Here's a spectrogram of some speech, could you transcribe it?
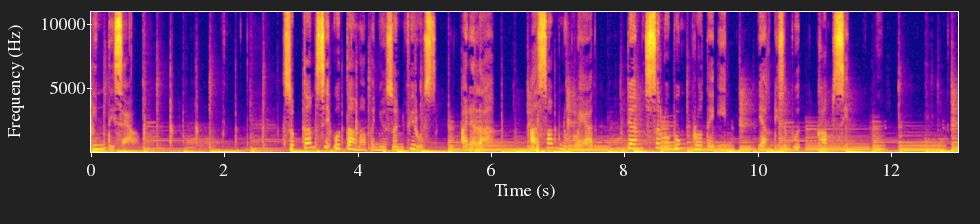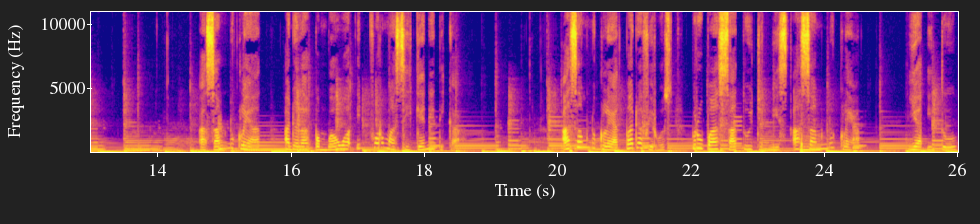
inti sel. Substansi utama penyusun virus adalah asam nukleat dan selubung protein yang disebut kapsid. Asam nukleat adalah pembawa informasi genetika. Asam nukleat pada virus berupa satu jenis asam nukleat, yaitu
